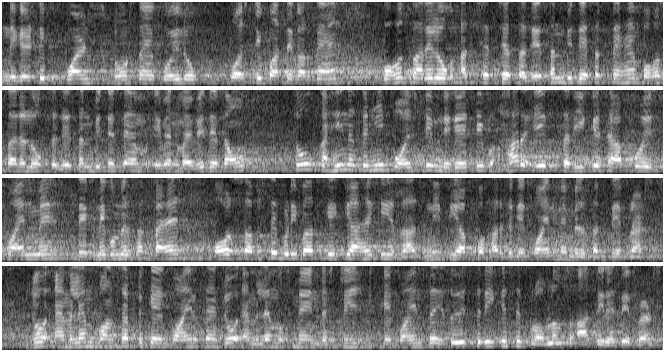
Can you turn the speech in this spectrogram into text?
निगेटिव पॉइंट्स ढूंढते हैं, कोई लोग पॉजिटिव बातें करते हैं। बहुत सारे लोग अच्छे अच्छे सजेशन भी दे सकते हैं, बहुत सारे लोग सजेशन भी देते हैं इवन मैं भी देता हूँ। तो कहीं ना कहीं पॉजिटिव निगेटिव हर एक तरीके से आपको इस कॉइन में देखने को मिल सकता है। और सबसे बड़ी बात की क्या है कि राजनीति आपको हर जगह कॉइन में मिल सकती है फ्रेंड्स जो एम एल कॉन्सेप्ट के कॉइन्स हैं, जो एम एल एम उसमें इंडस्ट्रीज़ के कॉइन्स हैं तो इस तरीके से प्रॉब्लम्स आती रहती है फ्रेंड्स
